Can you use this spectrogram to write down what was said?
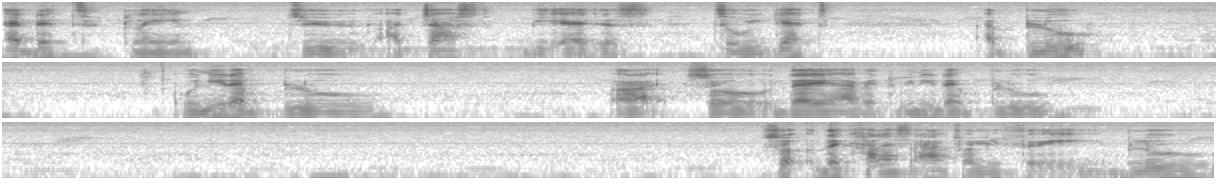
edit plane to adjust the edges. Till we get a blue. We need a blue. All right so there you have it. We need a blue so the colors are actually three blue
